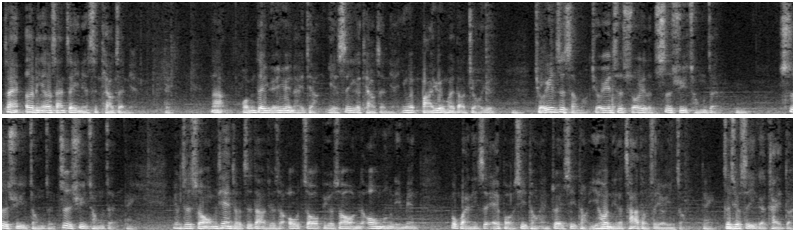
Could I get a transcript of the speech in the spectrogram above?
在二零二三这一年是调整年。对，那我们的元月来讲也是一个调整年，因为八月会到九运。九运是什么？九运是所有的秩序重整，嗯，秩序重整，秩序重整。对，也就是说，我们现在所知道，就是欧洲，比如说我们的欧盟里面，不管你是 Apple 系统、Android 系统，以后你的插头只有一种。对，这就是一个开端。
